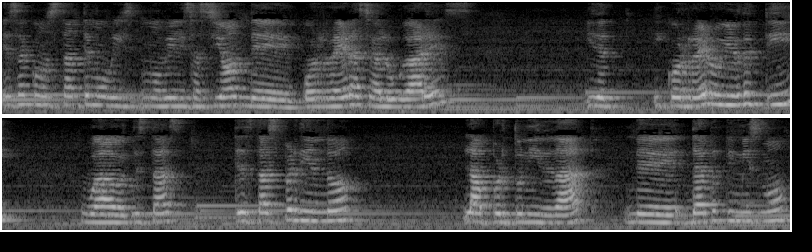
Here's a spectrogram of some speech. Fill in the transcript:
esa constante movilización de correr hacia lugares y, correr, huir de ti, wow, te estás, te estás perdiendo la oportunidad de darte a ti mismo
